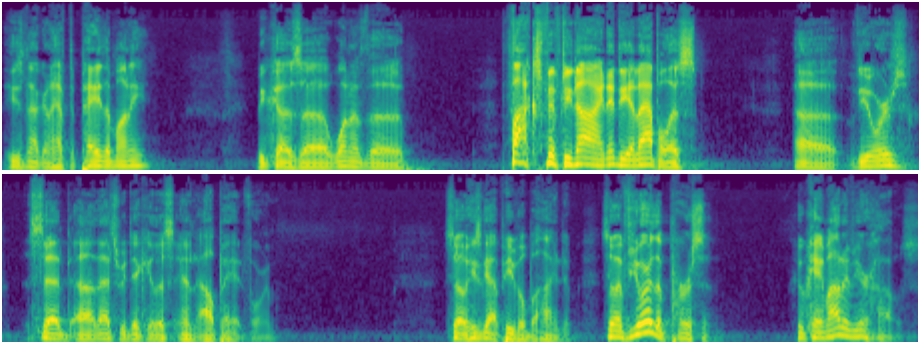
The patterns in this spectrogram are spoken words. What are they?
he's not going to have to pay the money because uh, one of the Fox 59 Indianapolis uh, viewers said uh, that's ridiculous and I'll pay it for him. So he's got people behind him. So if you're the person who came out of your house,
